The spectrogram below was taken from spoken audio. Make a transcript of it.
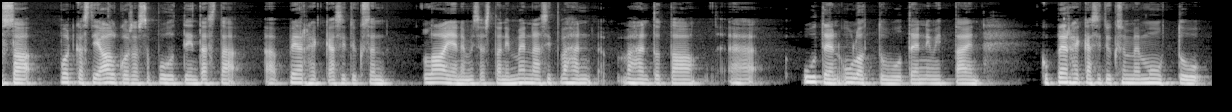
Tuossa podcastin alkuosassa puhuttiin tästä perhekäsityksen laajenemisesta, niin mennään sitten vähän, vähän tota, ä, uuteen ulottuvuuteen, nimittäin kun perhekäsityksemme muuttuu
